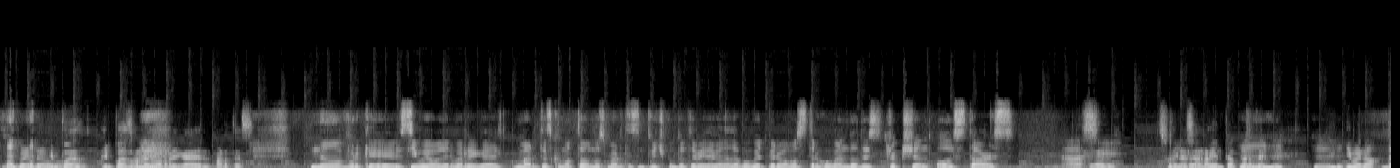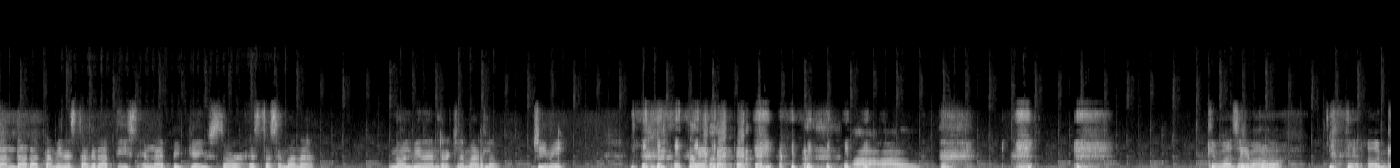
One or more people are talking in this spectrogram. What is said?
y, bueno, ¿Y, puedes, y puedes volver barriga el martes. No, porque sí voy a volver barriga el martes, como todos los martes en twitch.tv de la Buget, pero vamos a estar jugando Destruction All Stars. Ah, sí. Su lanzamiento aparte. Y bueno, Dandara también está gratis en la Epic Game Store esta semana. No olviden reclamarlo, Jimmy. ah. ¿Qué más, Tiempo. hermano? ok,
